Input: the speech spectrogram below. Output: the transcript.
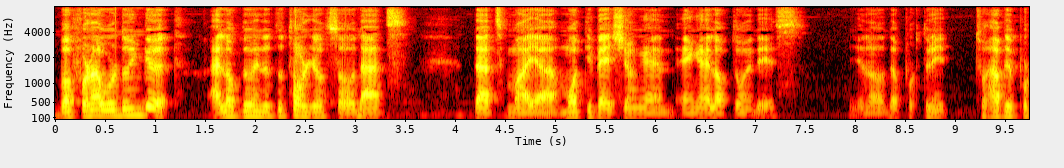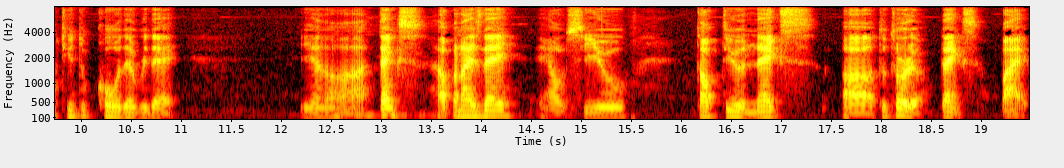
But for now, we're doing good. I love doing the tutorial, so that's that's my uh, motivation, and and I love doing this. You know, the opportunity to have the opportunity to code every day you know, uh, thanks. Have a nice day. And I'll see you, talk to you next uh, tutorial. Thanks. Bye.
